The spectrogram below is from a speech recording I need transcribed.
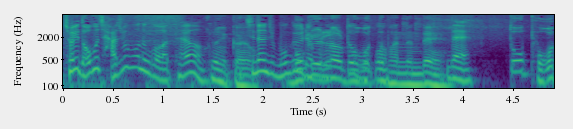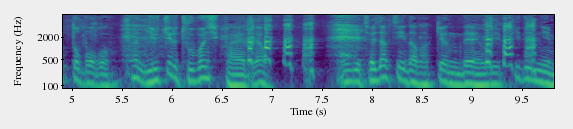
저희 너무 자주 보는 것 같아요. 그러니까요. 지난주 목요일에 목요일 날또 보고 보고. 또 봤는데 네. 또 보고 또 보고 한 일주일에 두 번씩 봐야 돼요. 이게 제작진이 다 바뀌었는데 우리 PD님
